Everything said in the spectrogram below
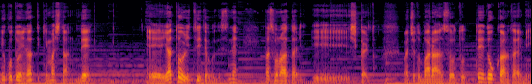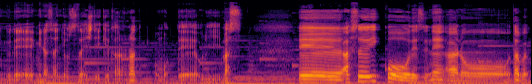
いうことになってきましたんで、え、野党についてもですね、まあ、そのあたり、えー、しっかりと、まあ、ちょっとバランスをとって、どっかのタイミングで、皆さんにお伝えしていけたらなと思っております。えー、明日以降ですね、あのー、多分、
